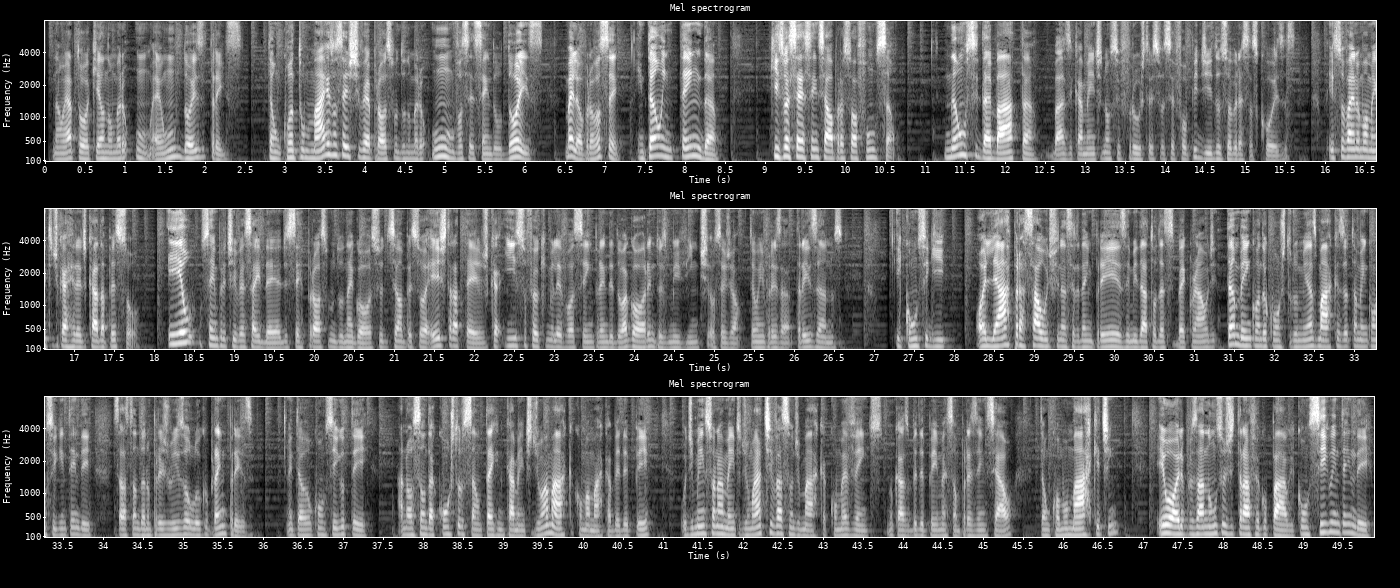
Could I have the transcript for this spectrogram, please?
Não é à toa que é o número 1, um, é 1, um, 2 e 3. Então, quanto mais você estiver próximo do número 1, um, você sendo o 2, melhor para você. Então, entenda que isso vai ser essencial para sua função. Não se debata, basicamente, não se frustre se você for pedido sobre essas coisas. Isso vai no momento de carreira de cada pessoa. Eu sempre tive essa ideia de ser próximo do negócio, de ser uma pessoa estratégica, e isso foi o que me levou a ser empreendedor agora, em 2020, ou seja, tenho uma empresa há três anos, e conseguir olhar para a saúde financeira da empresa e me dar todo esse background. Também, quando eu construo minhas marcas, eu também consigo entender se elas estão dando prejuízo ou lucro para a empresa. Então, eu consigo ter a noção da construção tecnicamente de uma marca, como a marca BDP, o dimensionamento de uma ativação de marca, como eventos, no caso BDP imersão presencial, então como marketing. Eu olho para os anúncios de tráfego pago e consigo entender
